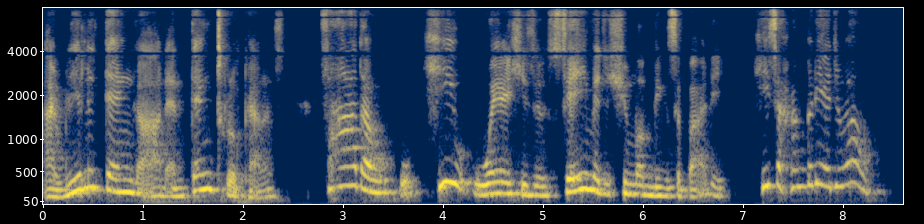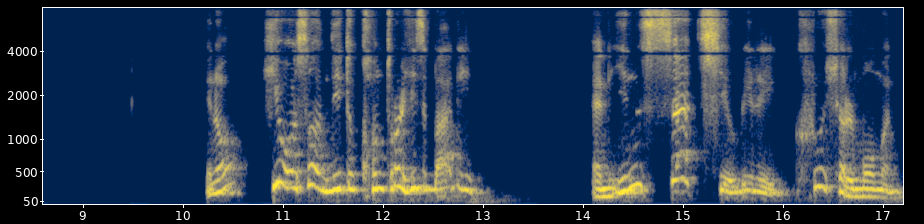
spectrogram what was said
I really thank God and thank true parents. Father, he wear his same as human being's body. He's hungry as well. You know, he also need to control his body. And in such a really crucial moment,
